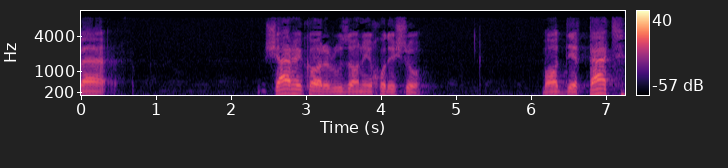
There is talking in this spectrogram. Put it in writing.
و شرح کار روزانه خودش رو با دقت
